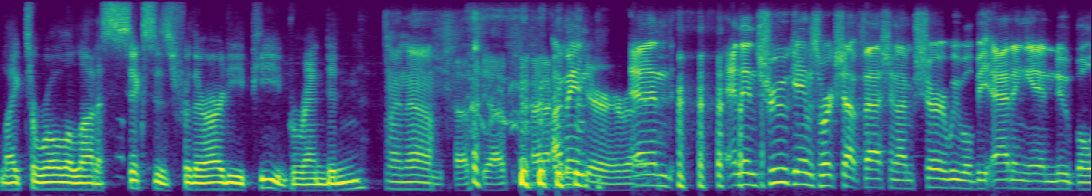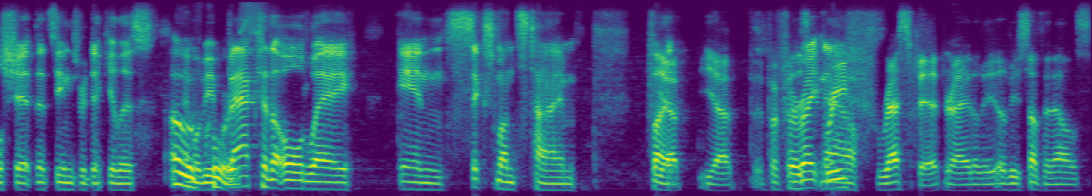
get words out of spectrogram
like to roll a lot of sixes for their rdp brendan I know. Yep, yep. I, I mean, you're right. And and in true Games Workshop fashion, I'm sure we will be adding in new bullshit that seems ridiculous. oh and we'll of be course. back to the old way in six months' time. But yep, yep. But for for this right brief respite, right? It'll be it'll be something else.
